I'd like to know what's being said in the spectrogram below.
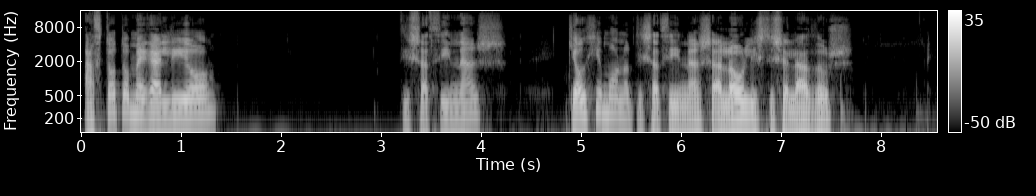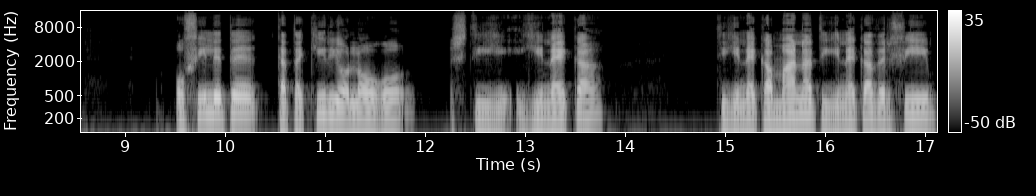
αυτό το μεγαλείο της Αθήνας και όχι μόνο της Αθήνας αλλά όλης της Ελλάδος οφείλεται κατά κύριο λόγο στη γυναίκα, τη γυναίκα μάνα, τη γυναίκα αδερφή,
